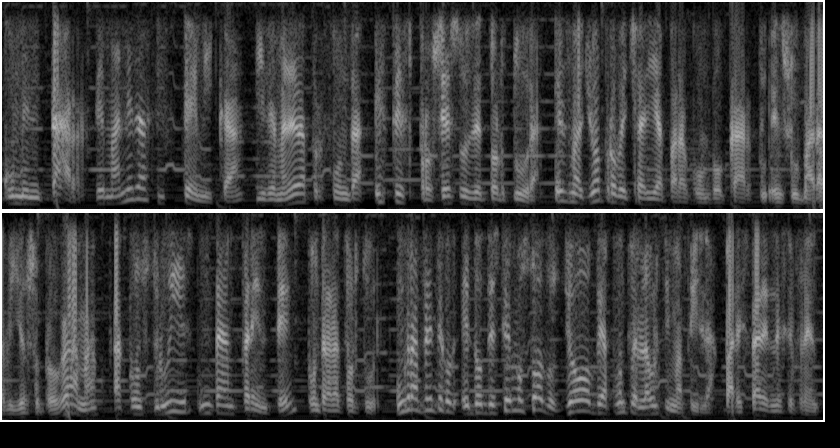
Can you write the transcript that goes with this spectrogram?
documentar de manera sistémica y de manera profunda estos procesos de tortura. Es más, yo aprovecharía para convocar en su maravilloso programa a construir un gran frente contra la tortura. Un gran frente donde estemos todos. Yo me apunto en la última fila para estar en ese frente.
